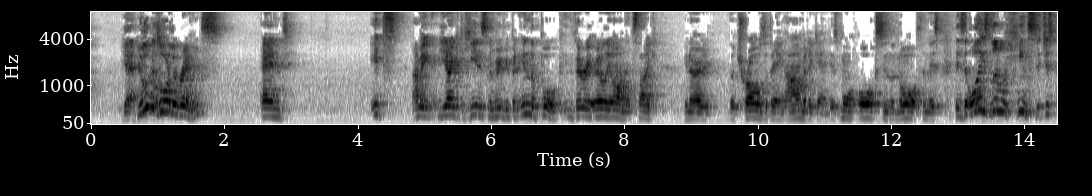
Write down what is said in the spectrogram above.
Yeah. you look at Lord of the Rings, and it's. I mean, you don't get to hear this in the movie, but in the book, very early on, it's like, you know, the trolls are being armored again. There's more orcs in the north, and there's there's all these little hints that just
